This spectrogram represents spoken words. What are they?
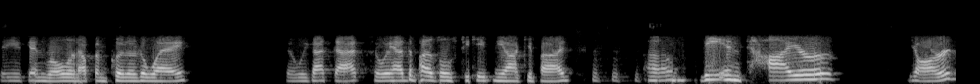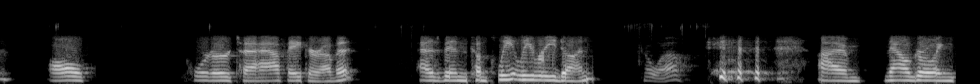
So you can roll it up and put it away. So we got that. So we had the puzzles to keep me occupied. Um, the entire yard, all quarter to half acre of it, has been completely redone. Oh wow. I'm now growing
